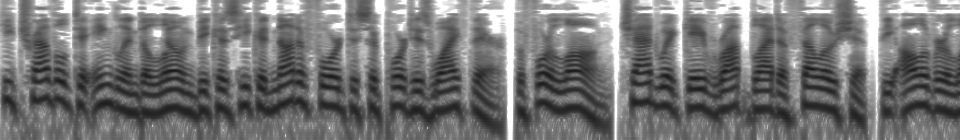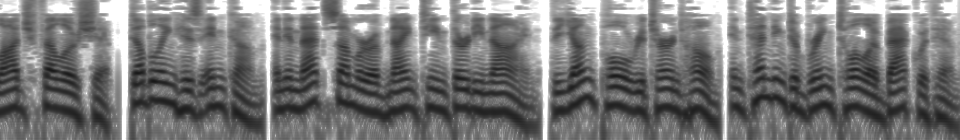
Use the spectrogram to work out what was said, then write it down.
He travelled to England alone because he could not afford to support his wife there. Before long, Chadwick gave Rotblat a fellowship, the Oliver Lodge Fellowship, doubling his income, and in that summer of 1939, the young Pole returned home, intending to bring Tola back with him.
